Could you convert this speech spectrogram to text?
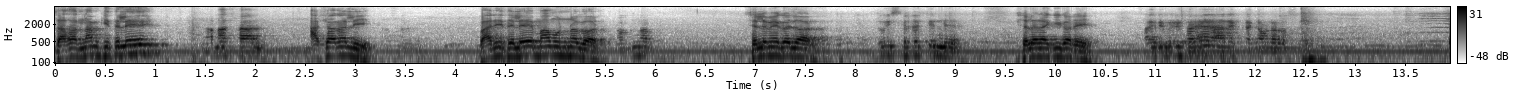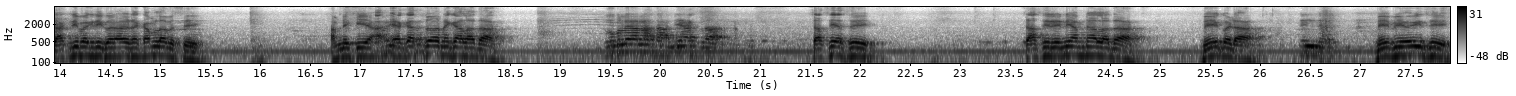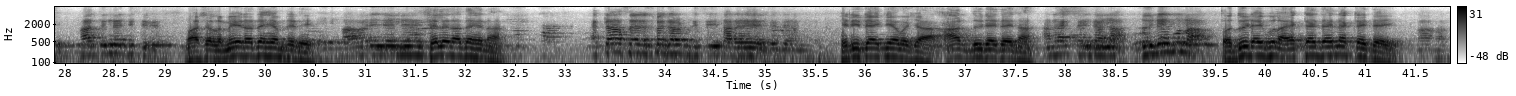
চাচার নাম কি তেলে? আসান আলী। বাড়ি তেলে মামুননগর। ছেলে মেয়ে কয়জন? দুই ছেলে তিন ছেলেরা কি করে? চাকরি বাকরি করে আর একটা কামলা বেছে আপনি কি একাত্র নাকি আলাদা? চাষি আছে? চাষির নিয়ে আপনি আলাদা। মেয়ে কয়টা? মেয়ে বিয়ে হয়ে গেছে তিনটে দিতে মার্শাল্লাহ মেয়েরা দেখে যে- ছেলেরা দেখে না। হেঁটি দেয় টিয়া পয়সা আর দুইটাই দেয় না। ও দুইটাই বলা একটাই দেয় না একটাই দেয়। হ্যাঁ হ্যাঁ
